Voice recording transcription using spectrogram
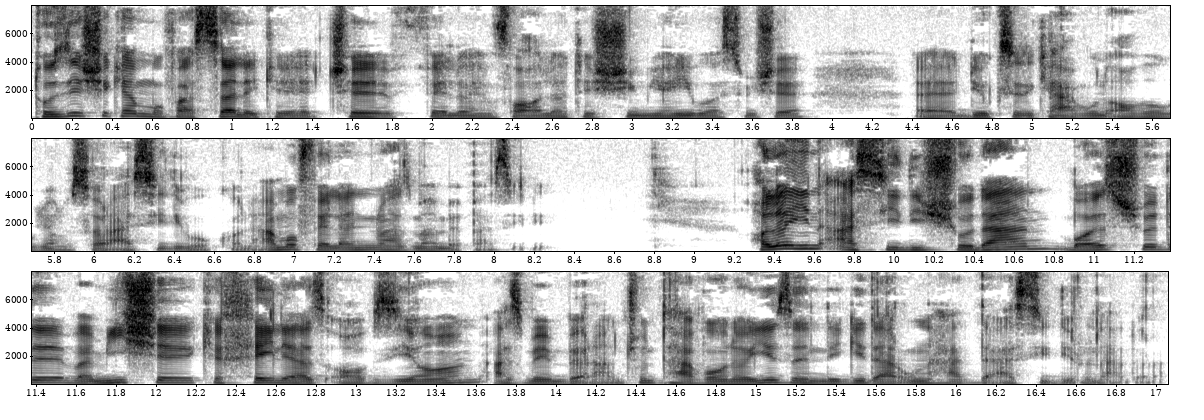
توضیح شکم مفصله که چه فعل و انفعالات شیمیایی باعث میشه دی اکسید کربن آب اقیانوس‌ها رو اسیدی بکنه. اما فعلا اینو از من بپذیرید. حالا این اسیدی شدن باعث شده و میشه که خیلی از آبزیان از بین برن چون توانایی زندگی در اون حد اسیدی رو ندارن.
